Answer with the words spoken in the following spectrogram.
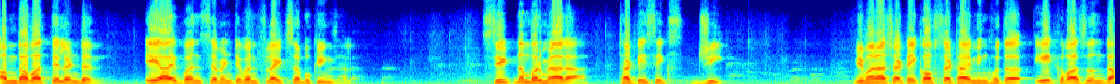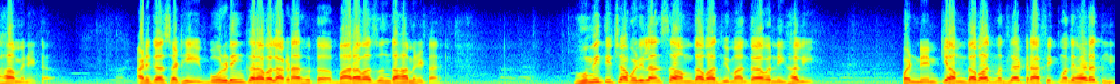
अहमदाबाद ते London A I one seventy one फ्लाईटचं बुकिंग झालं. सीट नंबर मिळाला थर्टी सिक्स जी विमानाच्या टेक ऑफचं टायमिंग होतं एक वाजून दहा मिनिटं. आणि त्यासाठी बोर्डिंग करावं लागणार होतं बारा वाजून दहा मिनिटांनी. भूमी तिच्या वडिलांसह अहमदाबाद विमानतळावर निघाली. पण नेमकी अहमदाबादमधल्या ट्रॅफिकमध्ये अडकली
